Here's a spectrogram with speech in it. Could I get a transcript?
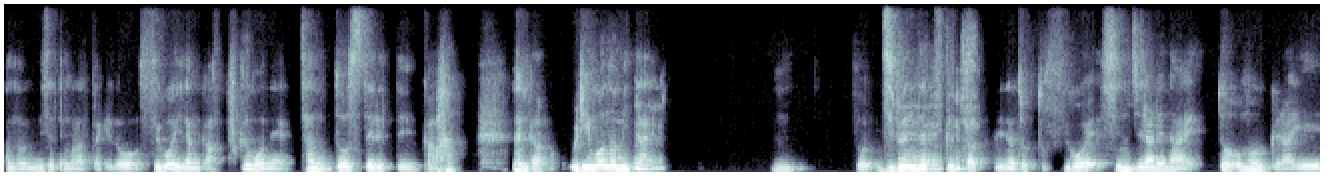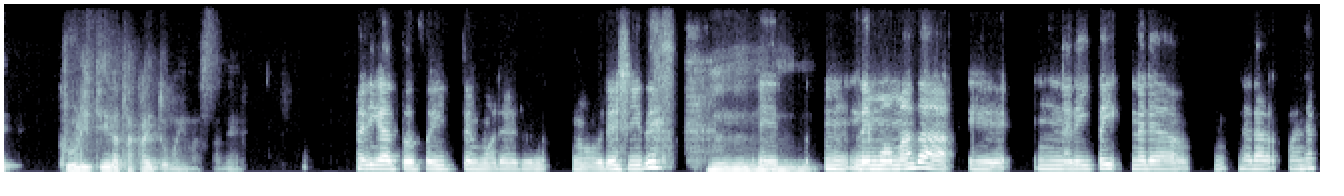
あの見せてもらったけど、すごいなんか服もね、ちゃんとしてるっていうか、なんか売り物みたい。うんそう自分で作ったっていうのはちょっとすごい信じられないと思うくらいクオリティが高いと思いましたね。ありがとう、そう言ってもらえるの嬉しいです。でもまだ、えー習いたい、習習わなく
